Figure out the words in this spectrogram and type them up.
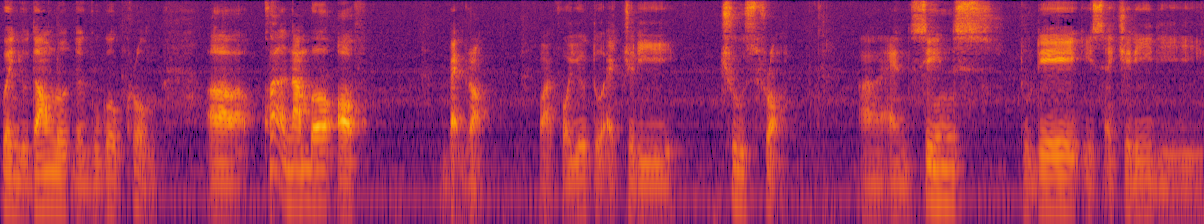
when you download the Google Chrome, uh, quite a number of background right, for you to actually choose from. Uh, and since today is actually the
